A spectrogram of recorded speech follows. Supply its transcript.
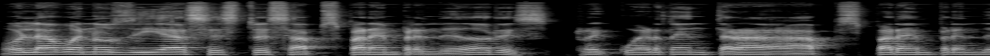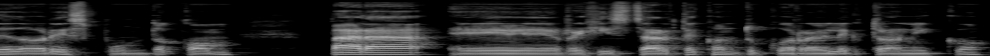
Hola, buenos días. Esto es Apps para Emprendedores. Recuerda entrar a appsparaemprendedores.com para eh, registrarte con tu correo electrónico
